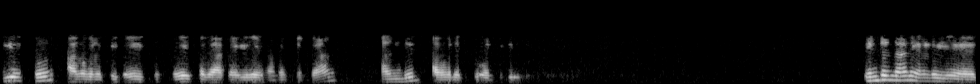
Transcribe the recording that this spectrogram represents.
ஈர்ப்பு அவர்களுக்கு கிடைப்பதாக இதை அமைக்கின்றான். அங்கு அவர்களுக்கு ஒரு இன்று நான் என்னுடைய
